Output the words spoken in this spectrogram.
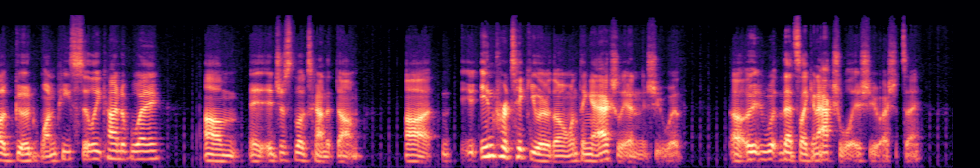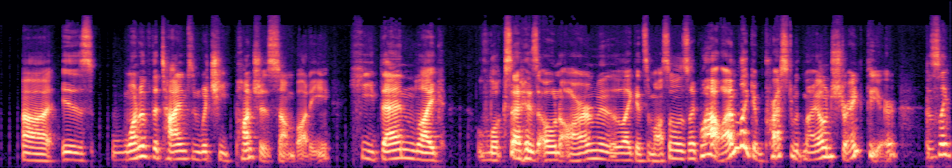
a good One Piece silly kind of way. Um, it, it just looks kind of dumb. Uh, in particular, though, one thing I actually had an issue with, uh, that's like an actual issue, I should say, uh, is one of the times in which he punches somebody, he then like looks at his own arm and like its muscle is like, "Wow, I'm like impressed with my own strength here." It's like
